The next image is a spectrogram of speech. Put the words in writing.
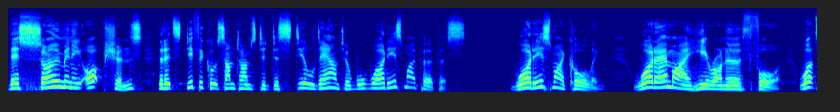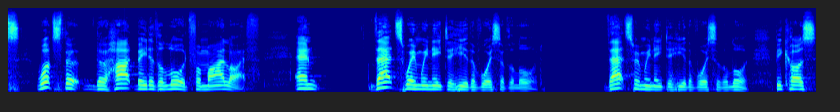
There's so many options that it's difficult sometimes to distill down to, well, what is my purpose? What is my calling? What am I here on earth for? What's, what's the, the heartbeat of the Lord for my life? And that's when we need to hear the voice of the Lord. That's when we need to hear the voice of the Lord because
